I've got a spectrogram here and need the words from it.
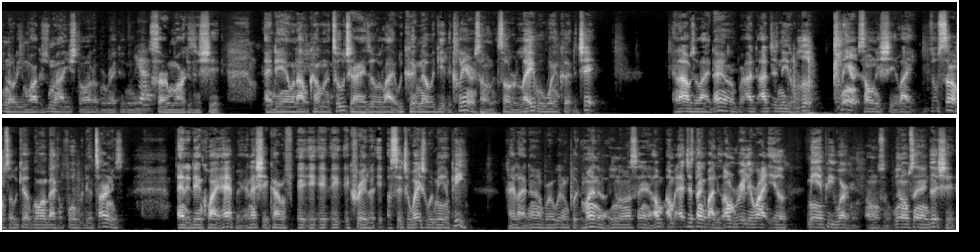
you know these markets. You know how you start up a record in Yeah. certain markets and shit. And then when I was coming to 2 Chainz, it was like we couldn't ever get the clearance on it, so the label wouldn't cut the check. And I was just like, damn, bro, I, I just need a look clearance on this shit, like do something. So we kept going back and forth with the attorneys, and it didn't quite happen. And that shit kind of it, it, it, it created a, a situation with me and P. Hey, like, nah, bro, we don't put money up. You know what I'm saying? I'm, I'm just think about this. I'm really right here, me and P working on some, you know what I'm saying? Good shit.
